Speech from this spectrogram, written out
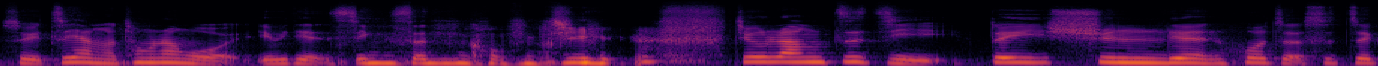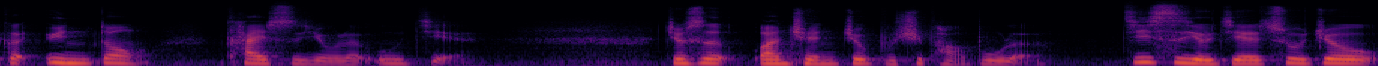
所以这样的痛让我有一点心生恐惧，就让自己对训练或者是这个运动开始有了误解，就是完全就不去跑步了，即使有接触，就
